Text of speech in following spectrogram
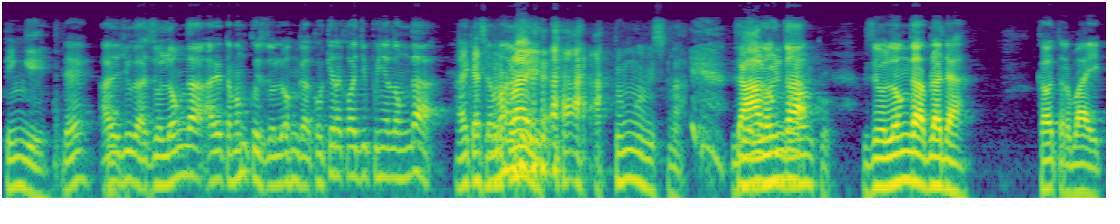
tinggi. Deh, ada juga Zolongga, ada temanku Zolongga. Kau kira kau aja punya longga? Ayo kasih Teman. berkelahi. Tunggu Misna. Zolongga. temanku. Zolongga, brada. Kau terbaik.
